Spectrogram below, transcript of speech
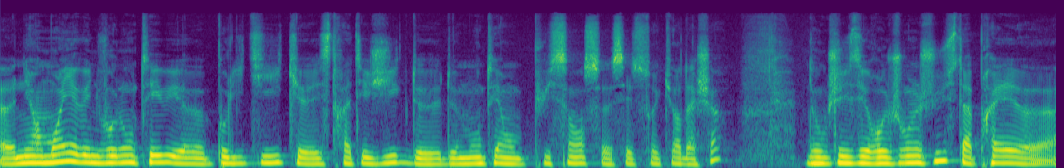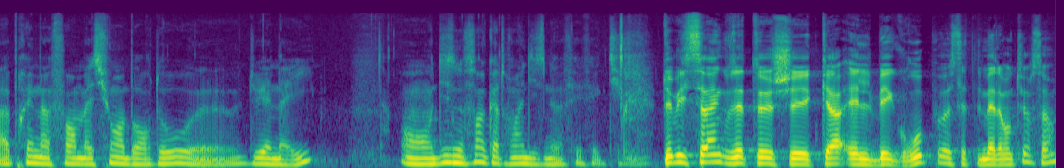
Euh, néanmoins, il y avait une volonté euh, politique et stratégique de, de monter en puissance euh, cette structure d'achat. Donc, je les ai rejoints juste après, après ma formation à Bordeaux du MAI. En 1999, effectivement. 2005, vous êtes chez KLB Group. C'était une belle aventure ça?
